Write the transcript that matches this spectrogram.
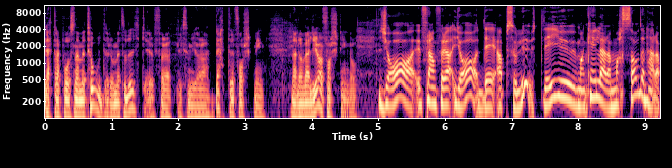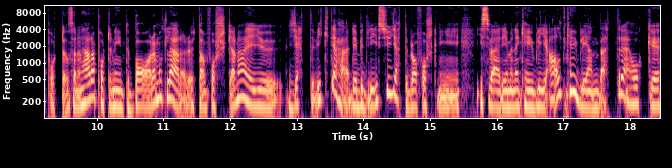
bättra på sina metoder och metodiker för att liksom göra bättre forskning när de väl gör forskning? Då? Ja, framför, ja det, absolut. Det är ju, man kan ju lära massa av den här rapporten. Så den här rapporten är inte bara mot lärare utan forskarna är ju jätteviktiga här. Det bedrivs ju jättebra forskning i, i Sverige men den kan ju bli, allt kan ju bli än bättre. Och eh,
